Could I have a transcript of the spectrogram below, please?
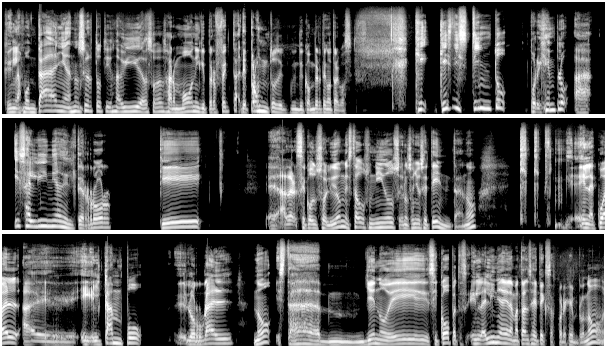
Que en las montañas, ¿no es cierto? Tienes una vida más o menos y perfecta, de pronto se, se convierte en otra cosa. Que, que es distinto, por ejemplo, a esa línea del terror que, eh, a ver, se consolidó en Estados Unidos en los años 70, ¿no? En la cual eh, el campo, eh, lo rural, ¿no? Está mm, lleno de psicópatas, en la línea de la matanza de Texas, por ejemplo, ¿no?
